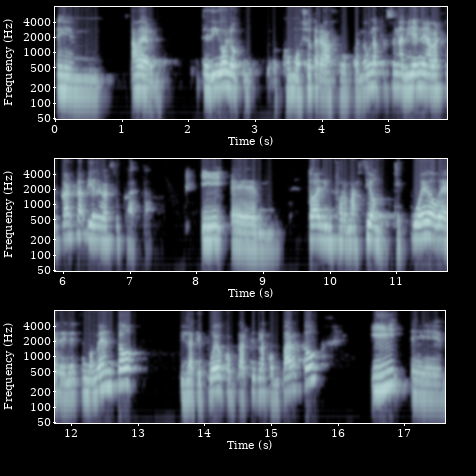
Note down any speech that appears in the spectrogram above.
Em, a ver, te digo lo, como yo trabajo. Cuando una persona viene a ver su carta, viene a ver su carta. Y em, toda la información que puedo ver en ese momento y la que puedo compartir la comparto y eh,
